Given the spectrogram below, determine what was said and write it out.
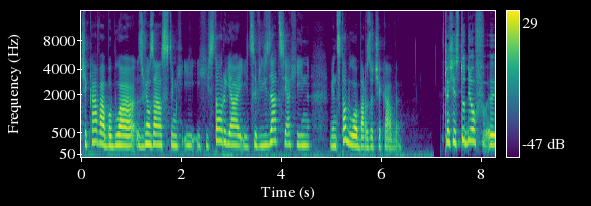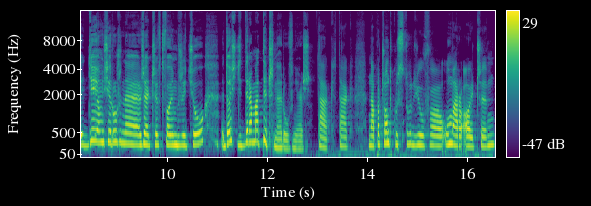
ciekawa, bo była związana z tym i, i historia, i cywilizacja Chin, więc to było bardzo ciekawe. W czasie studiów y, dzieją się różne rzeczy w Twoim życiu, dość dramatyczne również. Tak, tak. Na początku studiów umarł ojczym.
